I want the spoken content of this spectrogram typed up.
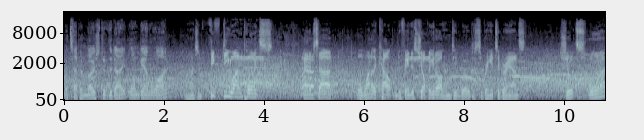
What's happened most of the day, long down the line. Margin 51 points. Adam Saad, well, one of the Carlton defenders chopping it off. Young did well just to bring it to grounds. Schultz, Warner,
